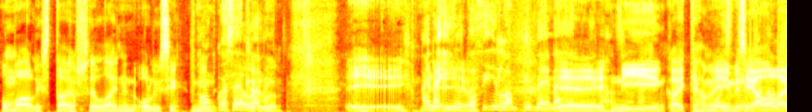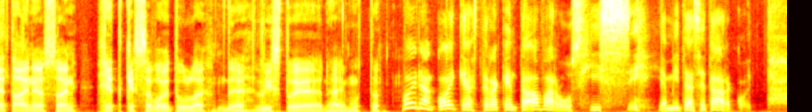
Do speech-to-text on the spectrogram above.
omaa listaa, jos sellainen olisi. Niin Onko sellainen? Kerron. Ei. Aina ei iltasi, illan pimeinä Ei, hetkinä niin, kaikkehan me ihmisiä ollaan, että aina jossain hetkessä voi tulla eh, listoja ja näin, mutta... Voidaanko oikeasti rakentaa avaruushissi ja mitä se tarkoittaa?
